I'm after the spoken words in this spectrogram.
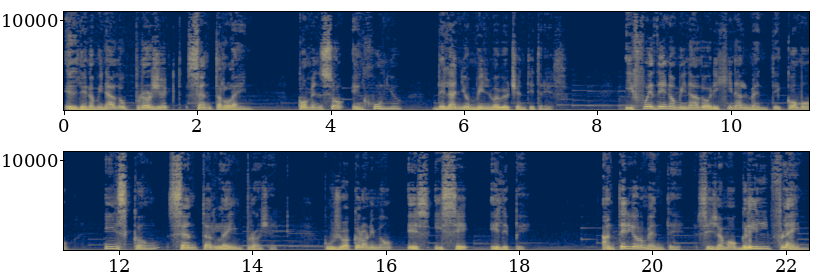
el denominado Project Center Lane comenzó en junio del año 1983 y fue denominado originalmente como INSCOM Center Lane Project, cuyo acrónimo es ICLP. Anteriormente se llamó Grill Flame,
